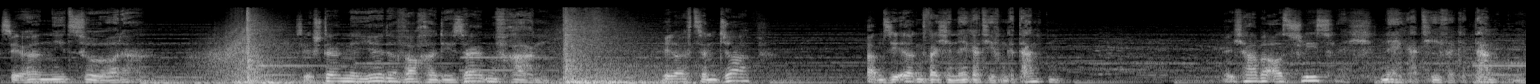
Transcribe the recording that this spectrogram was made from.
Sie hören nie zu, oder? Sie stellen mir jede Woche dieselben Fragen. Wie läuft's im Job? Haben Sie irgendwelche negativen Gedanken? Ich habe ausschließlich negative Gedanken.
